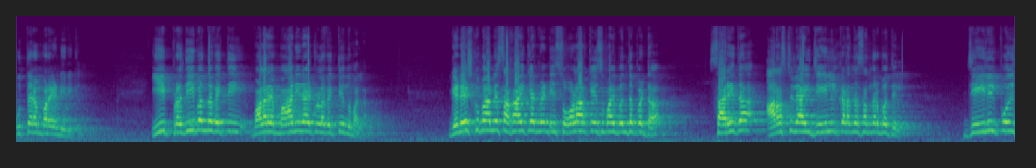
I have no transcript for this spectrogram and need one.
ഉത്തരം പറയേണ്ടിയിരിക്കുന്നു. ഈ പ്രദീപ് എന്ന വ്യക്തി വളരെ മാന്യനായിട്ടുള്ള വ്യക്തിയൊന്നുമല്ല. ഗണേഷ് കുമാറിനെ സഹായിക്കാൻ വേണ്ടി സോളാർ കേസുമായി ബന്ധപ്പെട്ട് സരിത അറസ്റ്റിലായി ജയിലിൽ കടന്ന സന്ദർഭത്തിൽ ജയിലിൽ പോയി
